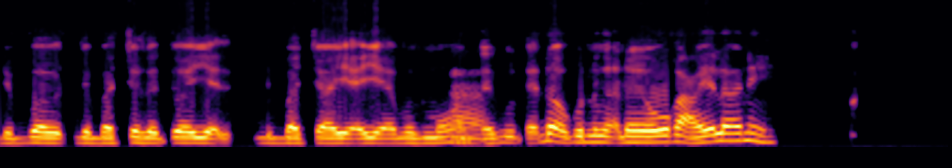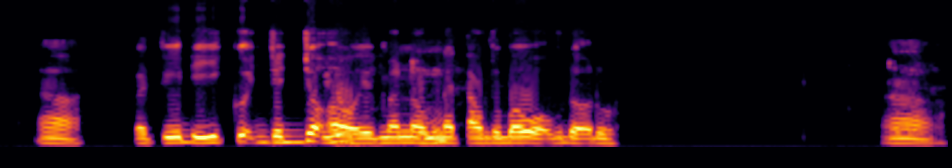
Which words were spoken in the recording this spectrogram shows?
Dia, ba- dia baca satu ayat, dia baca ayat-ayat apa semua. Ha. Aku tak tahu, aku dengar dari orang je lah ni. Ha. Lepas tu dia ikut jejak tau yang mana Hmm. mendatang tu bawa budak tu. Ha.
